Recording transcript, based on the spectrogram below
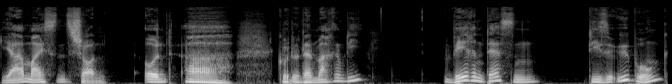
Ja, meistens schon. Und, ah, gut. Und dann machen die währenddessen diese Übung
